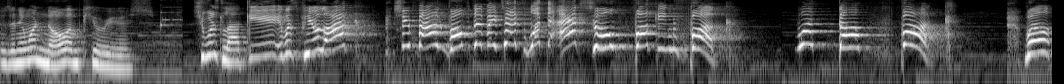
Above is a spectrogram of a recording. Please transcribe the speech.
Does anyone know? I'm curious. She was lucky. It was pure luck. She found both of them by chance. What the actual fucking fuck? What the fuck? Well,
